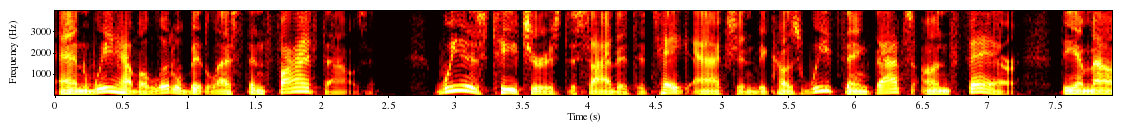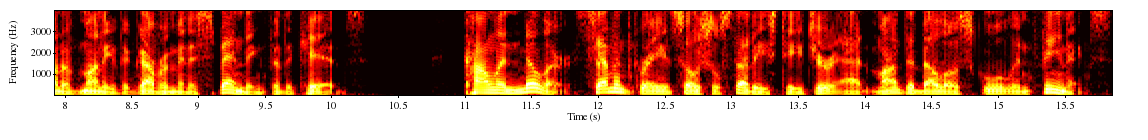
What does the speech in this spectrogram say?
and we have a little bit less than 5,000? We as teachers decided to take action because we think that's unfair, the amount of money the government is spending for the kids. Colin Miller, 7th grade social studies teacher at Montebello School in Phoenix.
